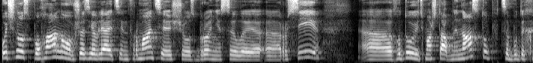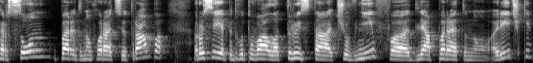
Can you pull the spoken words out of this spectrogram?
Почну з поганого. Вже з'являється інформація, що Збройні сили е, Росії готують масштабний наступ. Це буде Херсон перед інаугурацією Трампа. Росія підготувала 300 човнів е, для перетину річки.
